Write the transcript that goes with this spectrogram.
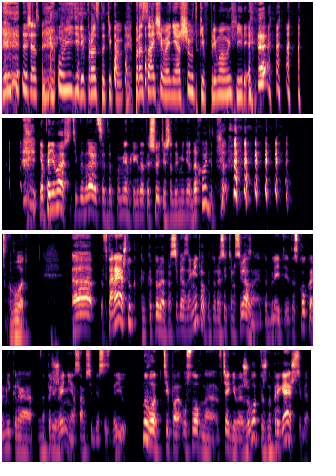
Сейчас увидели просто, типа, просачивание шутки в прямом эфире. Я понимаю, что тебе нравится этот момент, когда ты шутишь, а до меня доходит. Вот. А, Вторая штука, которую я про себя заметил, которая с этим связана, это, блядь, это сколько микронапряжения я сам себе создаю. ну вот, типа, условно, втягивая живот, ты же напрягаешь себя,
